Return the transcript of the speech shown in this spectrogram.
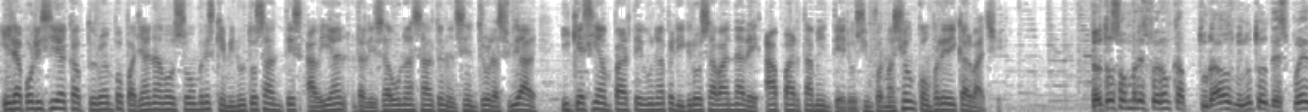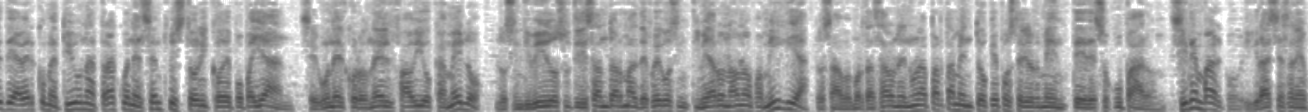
Y la policía capturó en Popayán a dos hombres que minutos antes habían realizado un asalto en el centro de la ciudad y que hacían parte de una peligrosa banda de apartamenteros. Información con Freddy Calvache. Los dos hombres fueron capturados minutos después de haber cometido un atraco en el centro histórico de Popayán. Según el coronel Fabio Camelo, los individuos utilizando armas de fuego intimidaron a una familia, los amortazaron en un apartamento que posteriormente desocuparon. Sin embargo, y gracias a la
